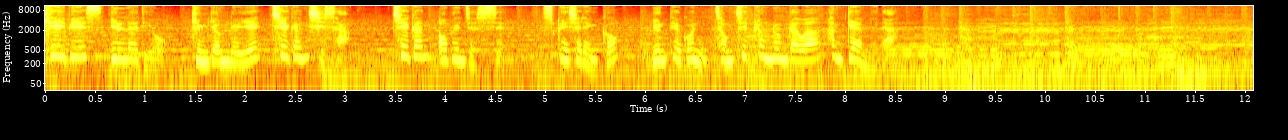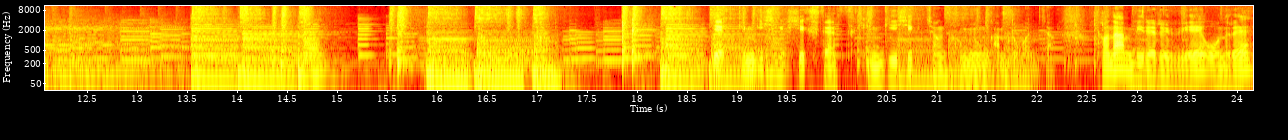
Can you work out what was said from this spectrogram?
KBS 1라디오 김경래의 최강 시사 최강 어벤져스 special 앵커 윤태곤 정치평론가와 함께합니다. 예, 김기식 식센스 김기식 전 금융감독원장 더나은 미래를 위해 오늘의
